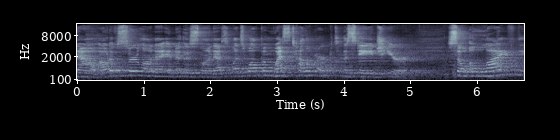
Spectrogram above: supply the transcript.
Now, out of Sørlandet into Uslana, so let's welcome West Telemark to the stage here. So a lively,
